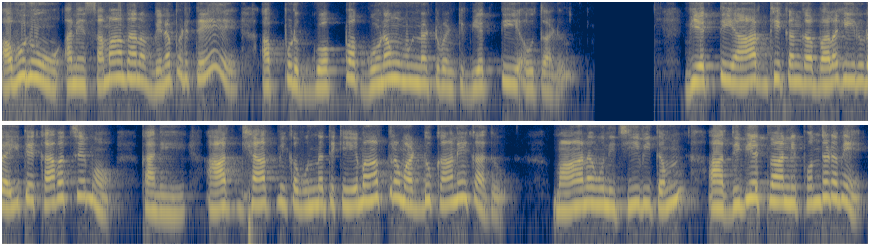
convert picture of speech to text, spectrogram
అవును అనే సమాధానం వినపడితే అప్పుడు గొప్ప గుణం ఉన్నటువంటి వ్యక్తి అవుతాడు. వ్యక్తి ఆర్థికంగా బలహీనుడు అయితే కావచ్చేమో కానీ ఆధ్యాత్మిక ఉన్నతికి ఏమాత్రం అడ్డు కానే కాదు. మానవుని జీవితం ఆ దివ్యత్వాన్ని పొందడమే.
